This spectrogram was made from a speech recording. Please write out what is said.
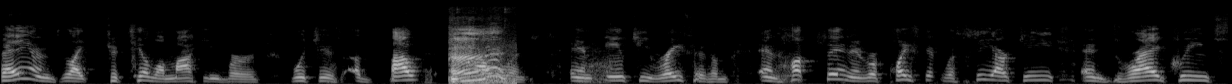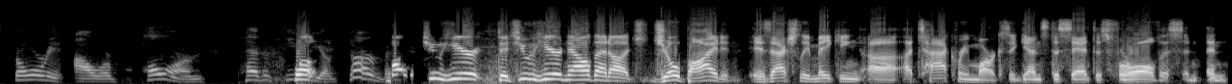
banned, like, To Kill a Mockingbird, which is about violence and anti racism, and Huck Finn and replaced it with CRT and drag queen story hour porn, pedophilia, garbage. Well, did you hear? Did you hear now that uh, Joe Biden is actually making uh, attack remarks against DeSantis for all this, and and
